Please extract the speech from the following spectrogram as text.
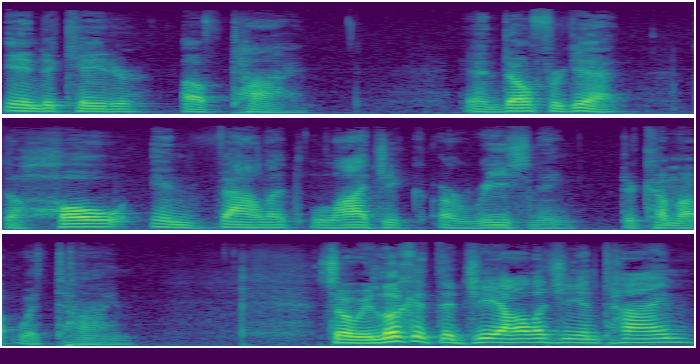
indicator of time? And don't forget the whole invalid logic or reasoning to come up with time. So we look at the geology and time,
